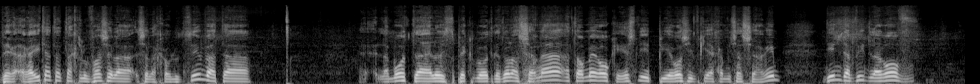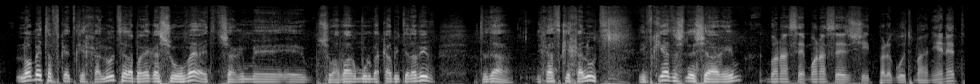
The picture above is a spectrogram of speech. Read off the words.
וראית את התחלופה של, ה, של החלוצים, ואתה, למרות היה לו הספק מאוד גדול, השנה אתה אומר, אוקיי, יש לי פיירו שהבקיע חמישה שערים, דין דוד לרוב לא מתפקד כחלוץ, אלא ברגע שהוא עובר, את שערים, אה, אה, שהוא עבר מול מכבי תל אביב, אתה יודע, נכנס כחלוץ, הבקיע את השני שערים, בוא נעשה, בוא נעשה איזושהי התפלגות מעניינת.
